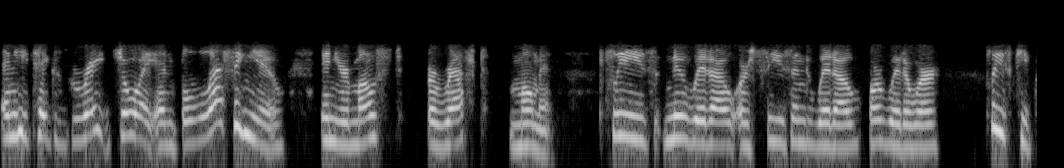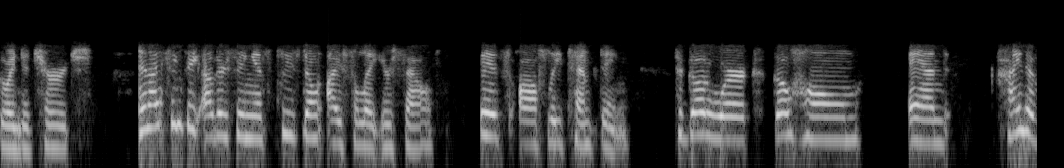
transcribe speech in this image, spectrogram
and he takes great joy in blessing you in your most bereft moment. Please, new widow or seasoned widow or widower, please keep going to church. And I think the other thing is please don't isolate yourself. It's awfully tempting to go to work, go home, and kind of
